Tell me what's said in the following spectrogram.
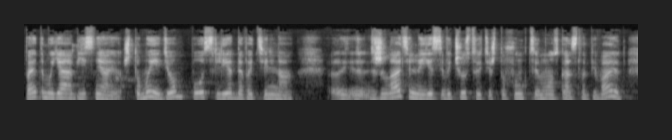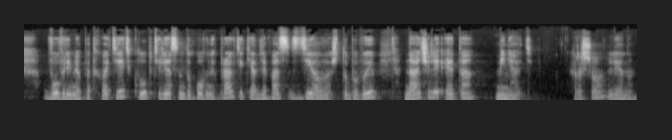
Поэтому я объясняю, что мы идем последовательно. Э, желательно, если вы чувствуете, что функции мозга ослабевают, вовремя подхватить клуб телесно-духовных практик я для вас сделала, чтобы вы начали это менять. Хорошо, Лена?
